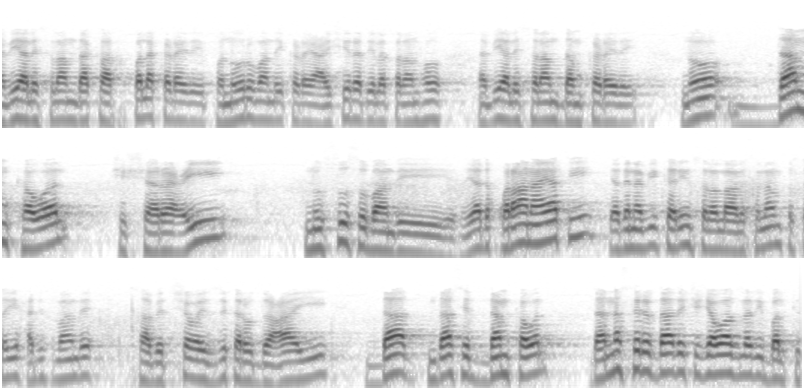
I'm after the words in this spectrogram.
نبی علیه السلام دا کار خپله کړی دی په نورو باندې کړی عایشې رضی الله تعالی عنه نبی علیه السلام دم کړی دی نو دم کول چې شرعي نصوصو باندې یا د قرآن آیات یا د نبی کریم صلی الله علیه وسلم په صحیح حدیث باندې ثابت شوی ذکر او دعایي دا داسې دم کول دا نه صرف دا دی چې جواز لري بلکې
